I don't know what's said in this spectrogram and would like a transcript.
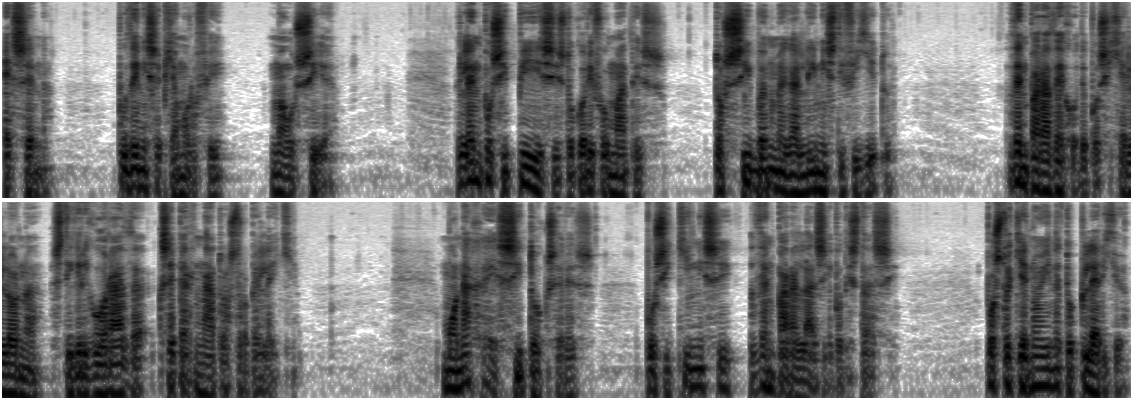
Εσένα, που δεν είσαι πια μορφή, μα ουσία. Λένε πως η ποίηση στο κορύφωμά της, το σύμπαν μεγαλύνει στη φυγή του. Δεν παραδέχονται πως η χελώνα στη γρηγοράδα ξεπερνά το αστροπελέκι. Μονάχα εσύ το ξέρες πως η κίνηση δεν παραλάζει από τη στάση πως το κενό είναι το πλέριο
